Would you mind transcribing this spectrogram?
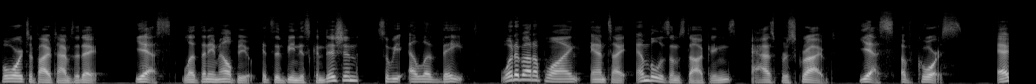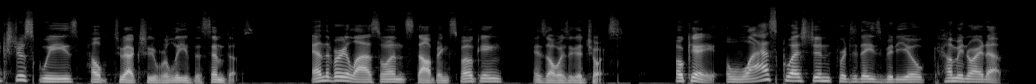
four to five times a day? Yes, let the name help you. It's a venous condition, so we elevate. What about applying anti-embolism stockings as prescribed? Yes, of course. Extra squeeze helps to actually relieve the symptoms. And the very last one, stopping smoking, is always a good choice. Okay, last question for today's video coming right up.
